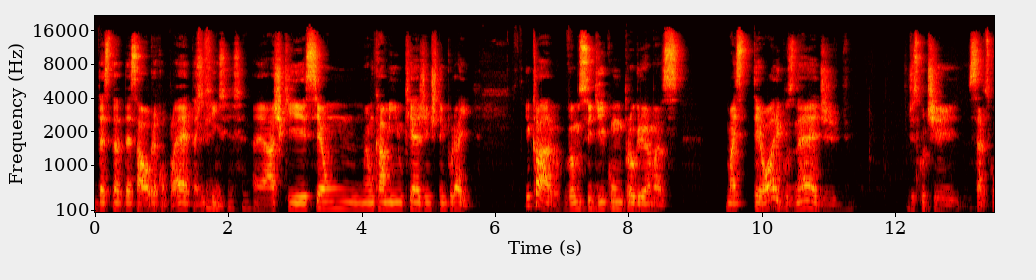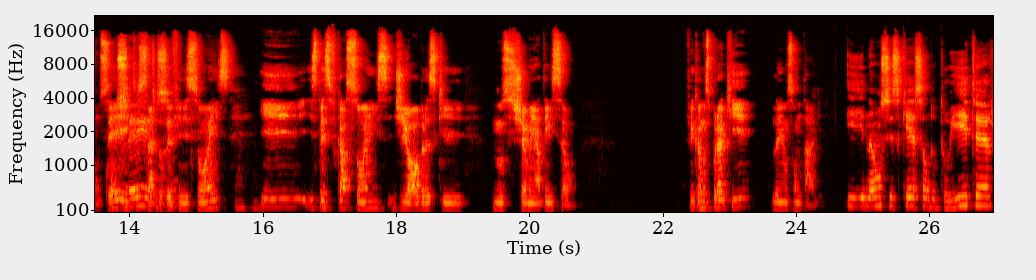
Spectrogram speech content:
dessa, dessa obra completa, enfim. Sim, sim, sim. É, acho que esse é um, é um caminho que a gente tem por aí. E claro, vamos seguir com programas mais teóricos, né? De discutir certos conceitos, Conceitos, certas sim. definições Uhum. e especificações de obras que nos chamem a atenção. Ficamos por aqui. Leiam Sontag. E não se esqueçam do Twitter,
